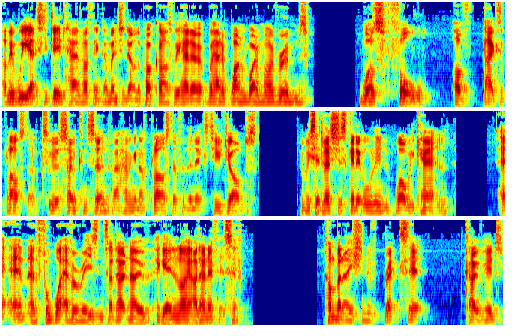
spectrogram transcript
I mean we actually did have. I think I mentioned it on the podcast. We had a we had a, one one of my rooms was full of bags of plaster because we were so concerned about having enough plaster for the next two jobs that we said let's just get it all in while we can. And, um, and for whatever reasons, I don't know. Again, like I don't know if it's a combination of Brexit, COVID,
